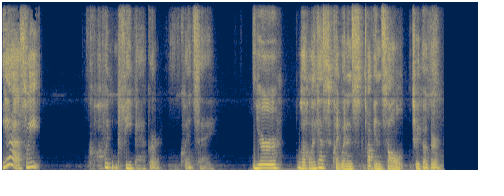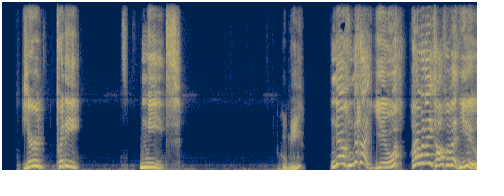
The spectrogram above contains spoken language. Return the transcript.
Yeah, sweet. What would feedback or Quint say? You're, well, I guess Quint would ins- probably insult tree hugger. You're pretty neat. Who me? No, not you. Why would I compliment you?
